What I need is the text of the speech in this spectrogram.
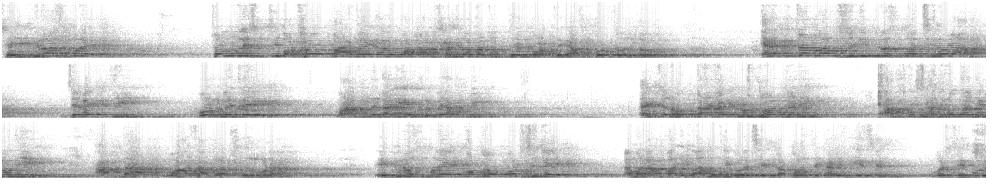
সেই পিরোজপুরে চল্লিশটি বছর পার হয়ে গেল মহান স্বাধীনতা যুদ্ধের পর থেকে আজ পর্যন্ত। একজন মানুষ কি পিরোজপুরে ছিল না? যে ব্যক্তি বলবে যে, মাহফিলে দাঁড়িয়ে বলবে, আপনি একজন হত্যাকারী, লুণ্ঠনকারী, আপনি স্বাধীনতা বিরোধী, আপনার ওয়াজ আমরা শুনব না। এই পিরোজপুরে কত মসজিদে আমার আব্বা ইমামতি করেছেন যখন যেখানে গিয়েছেন মসজিদগুলো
